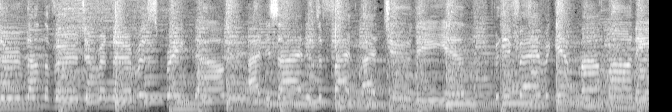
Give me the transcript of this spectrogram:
served on the verge of a nervous breakdown. I decided to fight right to the end, but if I ever get my money,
